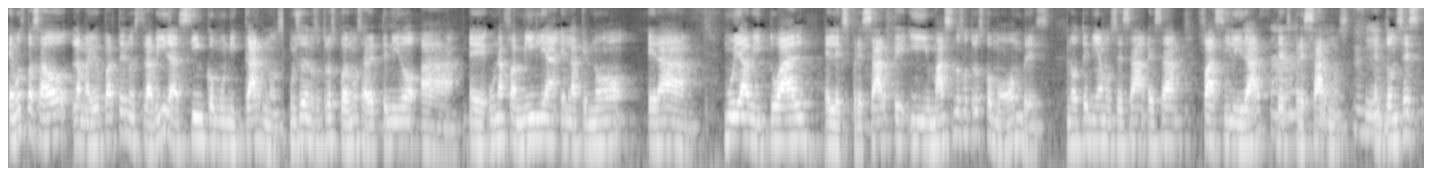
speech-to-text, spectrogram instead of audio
hemos pasado la mayor parte de nuestra vida sin comunicarnos. Muchos de nosotros podemos haber tenido a, eh, una familia en la que no era muy habitual el expresarte y más nosotros como hombres no teníamos esa, esa facilidad de expresarnos. Sí. Entonces,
